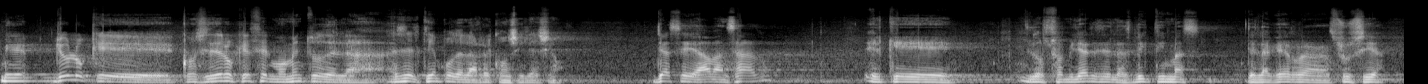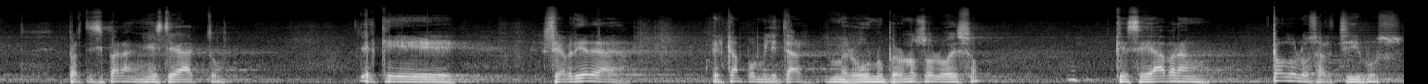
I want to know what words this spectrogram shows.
Mire, yo lo que considero que es el momento de la, es el tiempo de la reconciliación. Ya se ha avanzado el que los familiares de las víctimas de la guerra sucia participaran en este acto, el que se abriera el campo militar número uno, pero no solo eso, que se abran todos los archivos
